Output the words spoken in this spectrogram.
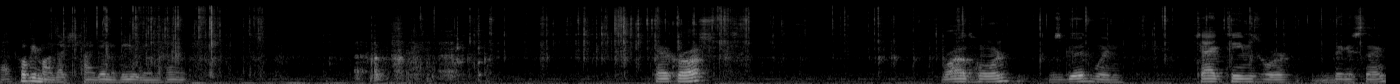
That Pokemon's actually kind of good in the video game, I think. Heracross. Wild Horn was good when tag teams were the biggest thing.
